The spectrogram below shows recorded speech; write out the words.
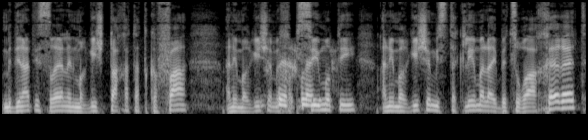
מדינת ישראל, אני מרגיש תחת התקפה, אני מרגיש שמחפשים אותי, אני מרגיש שמסתכלים עליי בצורה אחרת,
